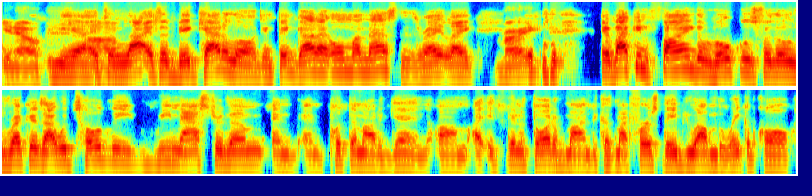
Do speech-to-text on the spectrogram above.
you know? Yeah it's um, a lot it's a big catalog and thank god i own my masters right? Like right. if, if i can find the vocals for those records i would totally remaster them and and put them out again. Um I, it's been a thought of mine because my first debut album the wake up call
